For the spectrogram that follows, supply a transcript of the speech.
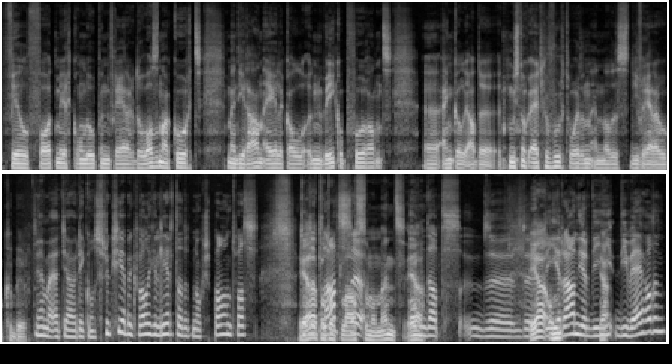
veel fout meer kon lopen vrijdag. Er was een akkoord met Iran eigenlijk al een week op voorhand. Uh, enkel, ja, de, het moest nog uitgevoerd worden en dat is die vrijdag ook gebeurd. Ja, maar uit jouw reconstructie heb ik wel geleerd dat het nog spannend was tot ja, het, tot laatste, het laatste moment. Ja. Omdat de, de, ja, om, de Iranier die, ja. die wij hadden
